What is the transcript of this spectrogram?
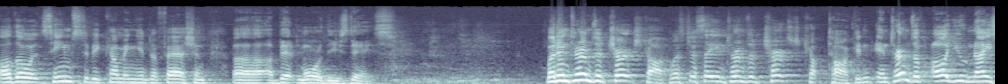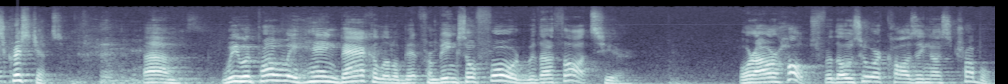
although it seems to be coming into fashion uh, a bit more these days. But in terms of church talk, let's just say in terms of church talk, in, in terms of all you nice Christians, um, we would probably hang back a little bit from being so forward with our thoughts here or our hopes for those who are causing us trouble.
